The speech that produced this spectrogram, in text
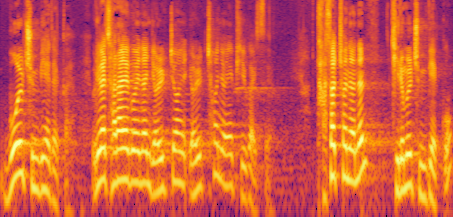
뭘 준비해야 될까요? 우리가 잘 알고 있는 열전, 열처녀의 비유가 있어요. 다섯 처녀는 기름을 준비했고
